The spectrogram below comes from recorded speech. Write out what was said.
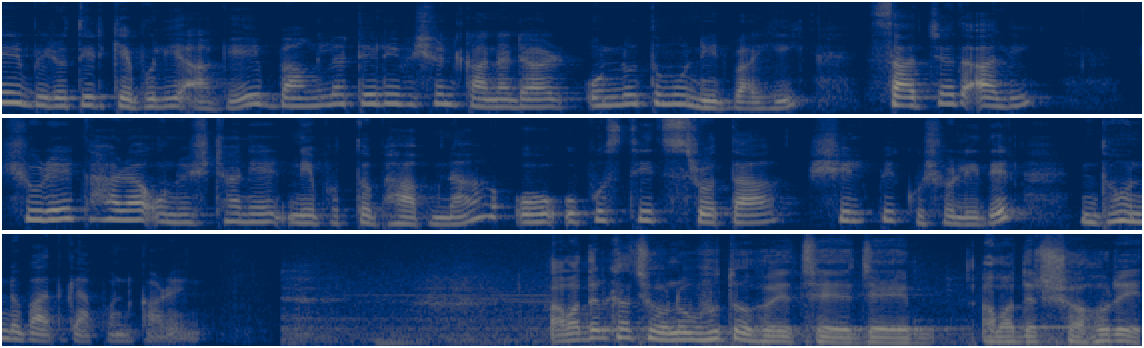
অনুষ্ঠানের বিরতির কেবলই আগে বাংলা টেলিভিশন কানাডার অন্যতম নির্বাহী সাজ্জাদ আলী সুরের ধারা অনুষ্ঠানের নেপথ্য ভাবনা ও উপস্থিত শ্রোতা, শিল্পী কুশলীদের ধন্যবাদ জ্ঞাপন করেন। আমাদের কাছে অনুভূত হয়েছে যে আমাদের শহরে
